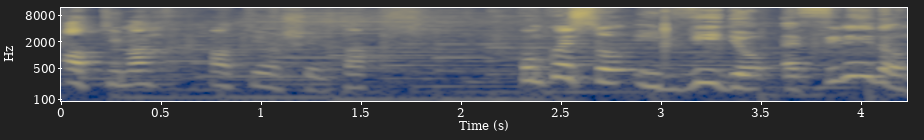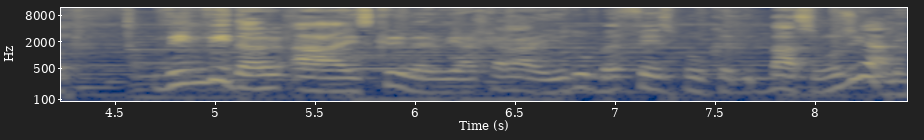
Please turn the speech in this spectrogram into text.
ottima ottima scelta. Con questo il video è finito vi invito a iscrivervi al canale YouTube e Facebook di Basi Musicali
